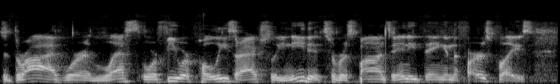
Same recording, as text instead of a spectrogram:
to thrive where less or fewer police are actually needed to respond to anything in the first place.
